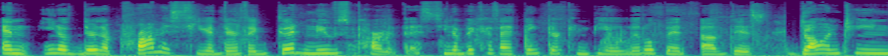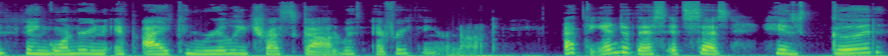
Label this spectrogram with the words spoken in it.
And, you know, there's a promise here, there's a good news part of this, you know, because I think there can be a little bit of this daunting thing, wondering if I can really trust God with everything or not. At the end of this, it says, His good,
